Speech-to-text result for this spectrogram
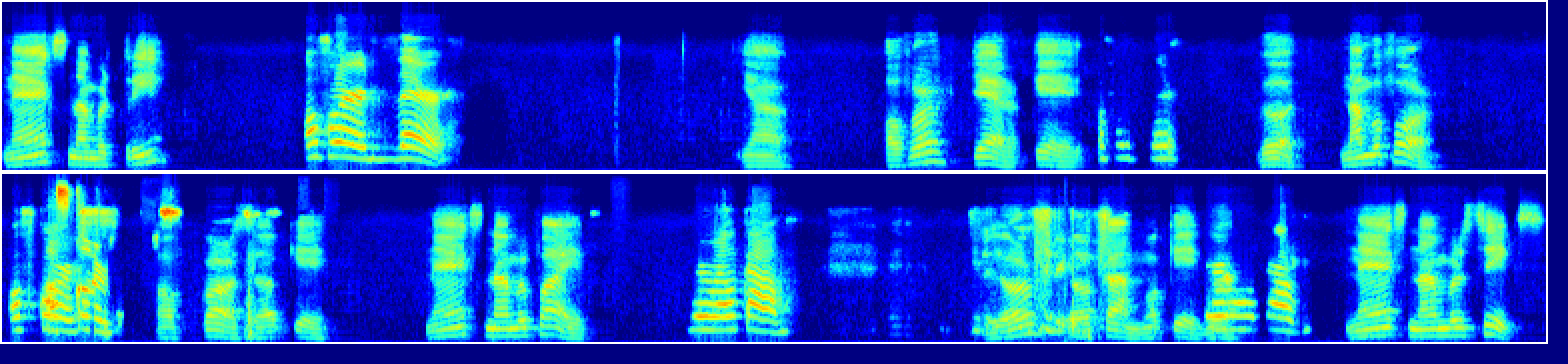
Next, number three. over there? Yeah. Over there. Okay, Over there. good. Number four. Of course. course. Of course. Okay. Next, number five. You're welcome. You're welcome. Okay, You're good. welcome. Next, number six.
